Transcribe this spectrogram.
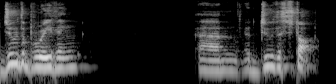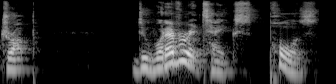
Do the breathing, um, do the stop drop, do whatever it takes, pause,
